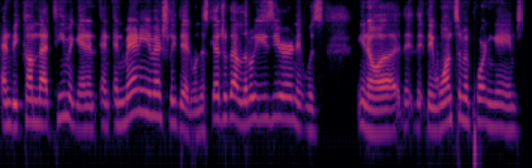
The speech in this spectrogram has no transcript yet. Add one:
and become that team again. And, and, and Manny eventually did when the schedule got a little easier and it was, you know, uh, they, they won some important games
